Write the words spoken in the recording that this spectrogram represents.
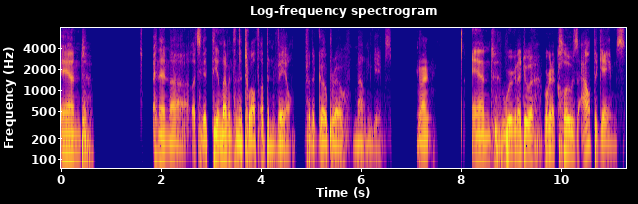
and and then uh, let's see the the eleventh and the twelfth up in Vail for the GoPro Mountain Games right and we're gonna do a we're gonna close out the games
